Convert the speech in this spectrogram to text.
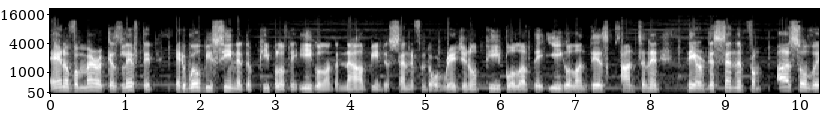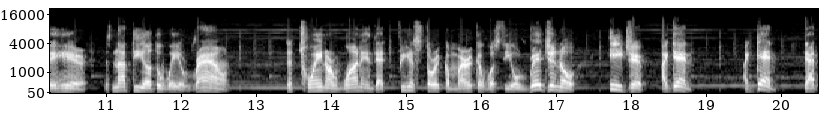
and of America is lifted, it will be seen that the people of the eagle on the Nile, being descended from the original people of the eagle on this continent, they are descended from us over here. It's not the other way around. The twain are one and that prehistoric America was the original Egypt. Again, again, that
